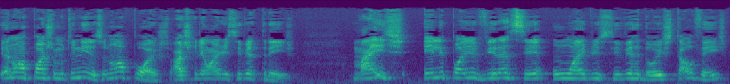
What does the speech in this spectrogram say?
Eu não aposto muito nisso, não aposto. Acho que ele é um wide receiver 3. Mas ele pode vir a ser um wide receiver 2, talvez,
